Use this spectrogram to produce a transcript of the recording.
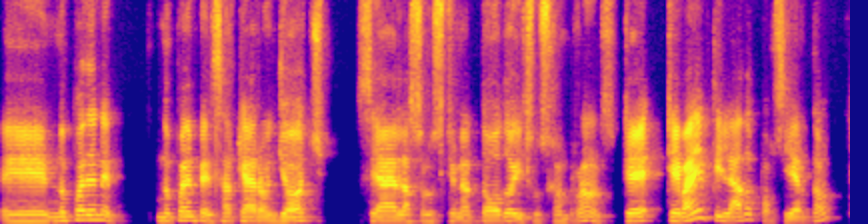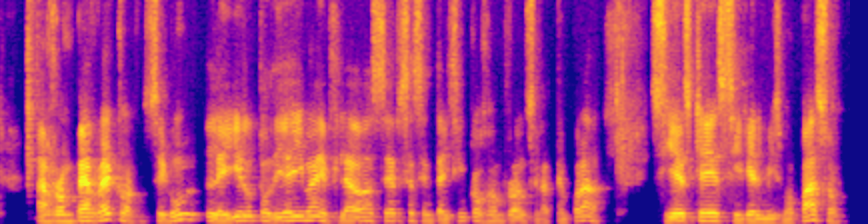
Eh, no, pueden, no pueden pensar que Aaron Judge sea la solución a todo y sus home runs, que, que va enfilado, por cierto, a romper récord. Según leí el otro día, iba enfilado a hacer 65 home runs en la temporada, si es que sigue el mismo paso.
